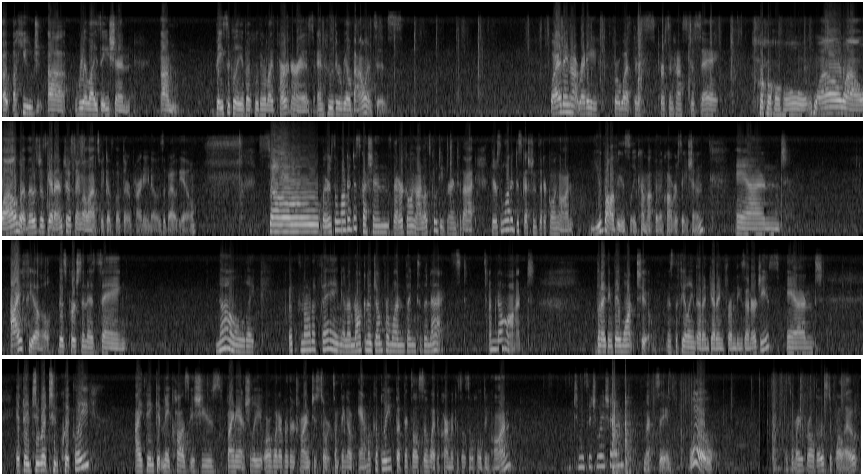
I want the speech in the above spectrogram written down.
a, a huge uh, realization um, basically about who their life partner is and who their real balance is. Why are they not ready for what this person has to say? Oh, wow, wow, wow. Those just get interesting. Well, that's because the third party knows about you. So there's a lot of discussions that are going on. Let's go deeper into that. There's a lot of discussions that are going on. You've obviously come up in a conversation. And I feel this person is saying, no, like, it's not a thing, and I'm not going to jump from one thing to the next. I'm not. But I think they want to, is the feeling that I'm getting from these energies. And if they do it too quickly, I think it may cause issues financially or whatever they're trying to sort something out amicably, but that's also why the karmic is also holding on to a situation. Let's see. Whoa! Wasn't ready for all those to fall out.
